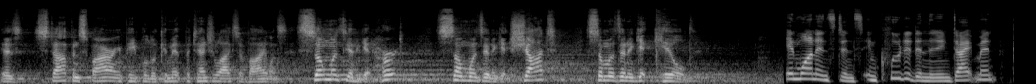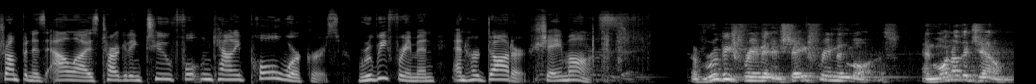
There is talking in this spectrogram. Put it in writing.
is stop inspiring people to commit potential acts of violence. Someone's going to get hurt, someone's going to get shot, someone's going to get killed. In one instance, included in the indictment, Trump and his allies targeting two Fulton County poll workers, Ruby Freeman and her daughter, Shaye Moss. Of Ruby Freeman and Shaye Freeman Moss, and one other gentleman,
